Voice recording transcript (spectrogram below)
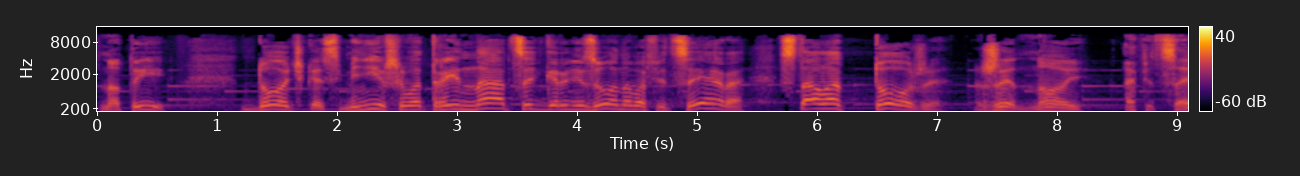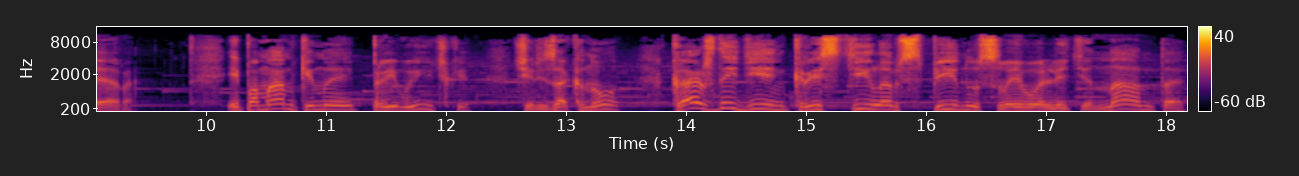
Но ты, дочка сменившего тринадцать гарнизонов офицера, стала тоже женой офицера и по мамкиной привычке через окно каждый день крестила в спину своего лейтенанта,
